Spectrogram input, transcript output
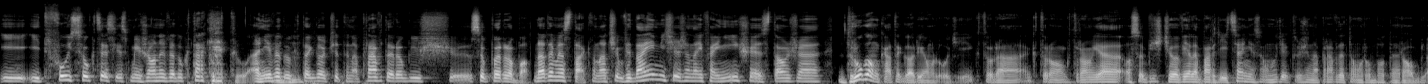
i, i twój sukces jest mierzony według targetu, a nie według mhm. tego, czy ty naprawdę robisz e, super robot. Natomiast tak, to znaczy wydaje mi się, że najfajniejsze jest to, że drugą kategorią ludzi, która, którą, którą ja osobiście o wiele bardziej cenię, są ludzie, którzy naprawdę tą robotę robią.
